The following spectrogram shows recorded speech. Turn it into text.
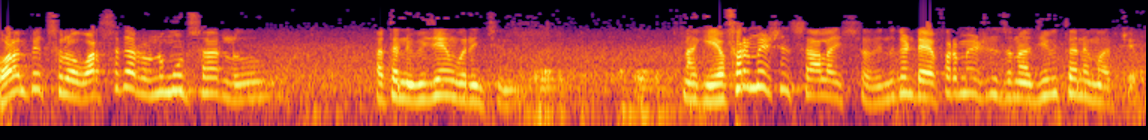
ఒలింపిక్స్లో వరుసగా రెండు మూడు సార్లు అతని విజయం వరించింది. నాకు ఎఫర్మేషన్స్ చాలా ఇష్టం. ఎందుకంటే ఎఫర్మేషన్స్ నా జీవితాన్ని మార్చాయి.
